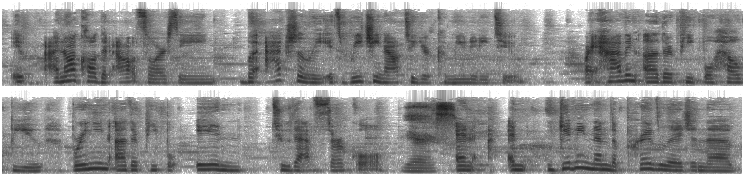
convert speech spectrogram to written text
it, I know I called it outsourcing, but actually it's reaching out to your community too, right? Having other people help you, bringing other people in to that circle Yes. and and giving them the privilege and the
